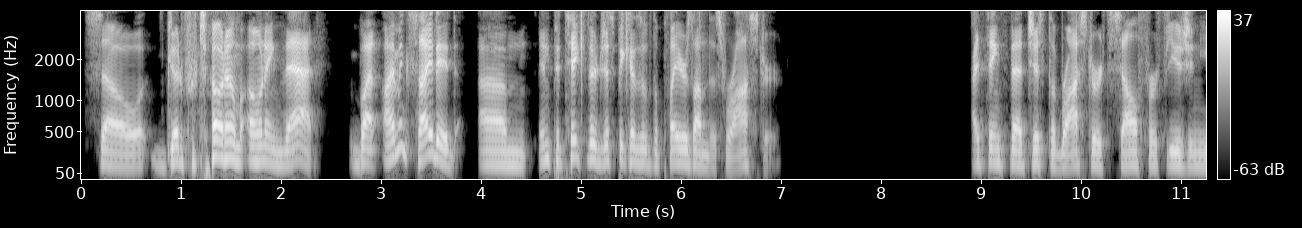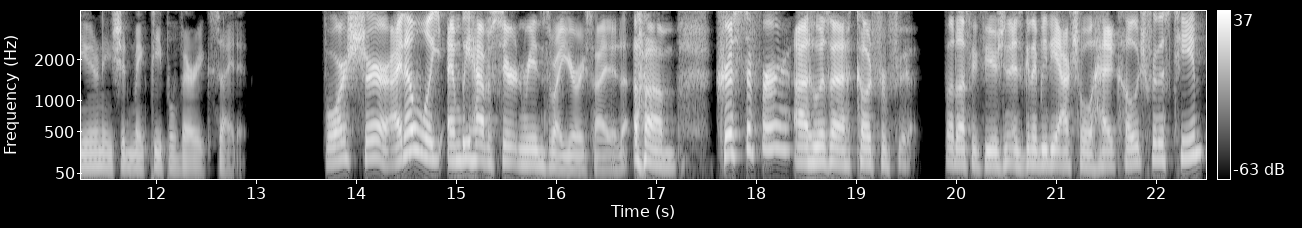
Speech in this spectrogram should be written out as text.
So good for Totem owning that. But I'm excited, um, in particular, just because of the players on this roster. I think that just the roster itself for Fusion Uni should make people very excited. For sure. I know, we, and we have certain reasons why you're excited. Um, Christopher, uh, who is a coach for Philadelphia Fusion, is going to be the actual head coach for this team.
